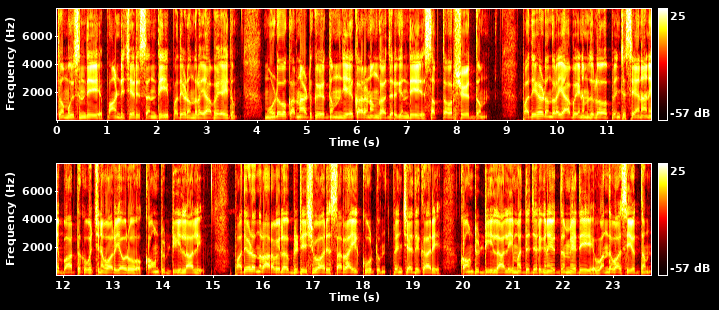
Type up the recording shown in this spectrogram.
సంధితో ముగిసింది. పాండిచేరి సంధి పదిహేడు వందల యాభై ఐదు. మూడవ కర్ణాటక యుద్ధం ఏ కారణంగా జరిగింది? సప్తవర్ష యుద్ధం. పదిహేడు వందల యాభై ఎనిమిదిలో ఫ్రెంచ్ సేనాని భారత్కు వచ్చిన వారు ఎవరు? కౌంట్ డి లాలీ. పదిహేడు వందల అరవైలో బ్రిటిష్ వారి సర్ ఐ ఫ్రెంచ్ అధికారి కౌంట్ డి లాలీ మధ్య జరిగిన యుద్ధం ఏది? వందవాసి యుద్ధం.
